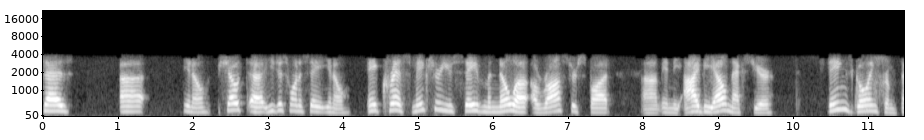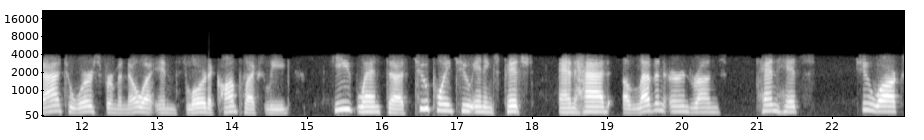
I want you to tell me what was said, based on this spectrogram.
says, uh, you know, shout. Uh, he just want to say, you know, hey Chris, make sure you save Manoah a roster spot um, in the IBL next year. Things going from bad to worse for Manoah in Florida Complex League. He went uh, 2.2 innings pitched and had 11 earned runs, 10 hits, two walks,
